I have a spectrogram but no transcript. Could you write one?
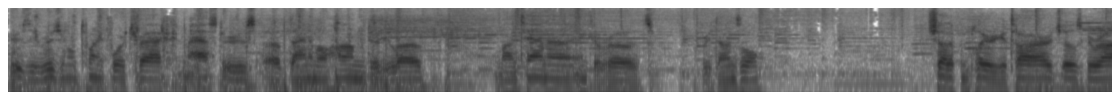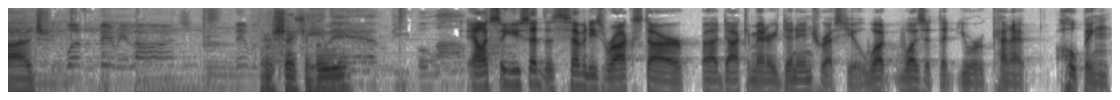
Here's the original 24 track masters of Dinah-Moe Humm, Dirty Love, Montana, Inca Roads, RDNZL. Shut Up and Play Your Guitar, Joe's Garage. Here's Shake Your Booty. Alex, so you said the 70s rock star uh, documentary didn't interest you. What was it that you were kind of hoping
